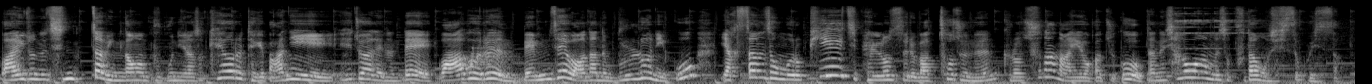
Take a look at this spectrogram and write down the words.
Y존은 진짜 민감한 부분이라서 care를 되게 많이 해줘야 되는데 와블은 냄새 완화는 물론이고 약산성으로 pH 밸런스를 맞춰주는 그런 순한 아이여가지고 나는 샤워하면서 부담 없이 쓰고 있어.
